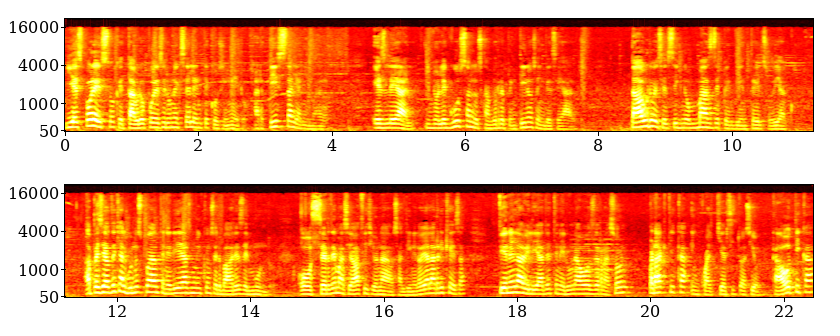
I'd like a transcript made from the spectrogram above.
Y es por esto que Tauro puede ser un excelente cocinero, artista y animador. Es leal y no le gustan los cambios repentinos e indeseados. Tauro es el signo más dependiente del zodiaco a pesar de que algunos puedan tener ideas muy conservadoras del mundo o ser demasiado aficionados al dinero y a la riqueza, tienen la habilidad de tener una voz de razón práctica en cualquier situación, caótica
